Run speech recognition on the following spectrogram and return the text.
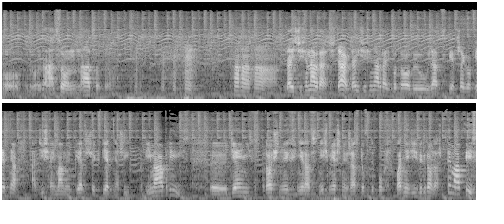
bo no, na co, na co to? Ha, ha, ha. Daliście się nabrać. Tak, daliście się nabrać, bo to był żart z 1 kwietnia, a dzisiaj mamy 1 kwietnia, czyli prima aprilis. Yy, dzień sprośnych, nieraz nieśmiesznych żartów typu ładnie dziś wyglądasz. Prima aprilis.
